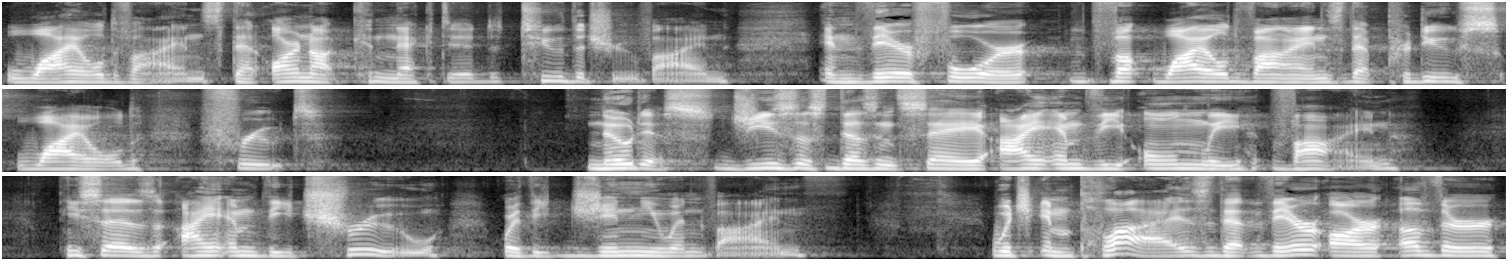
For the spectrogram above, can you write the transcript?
wild vines that are not connected to the true vine, and therefore wild vines that produce wild fruit. Notice, Jesus doesn't say, I am the only vine. He says, I am the true or the genuine vine, which implies that there are other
